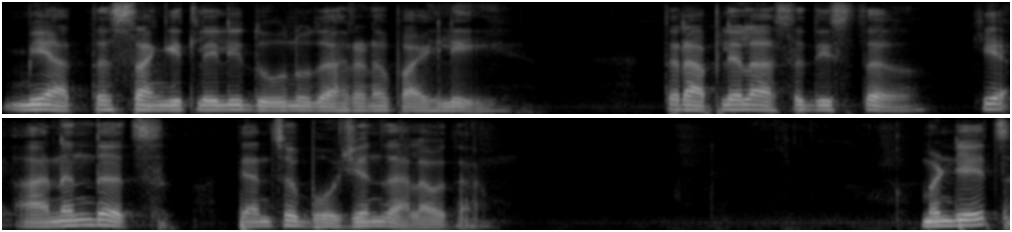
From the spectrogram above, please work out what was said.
मी आत्ताच सांगितलेली दोन उदाहरणं पाहिली तर आपल्याला असं दिसतं की आनंदच त्यांचं भोजन झाला होता. म्हणजेच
